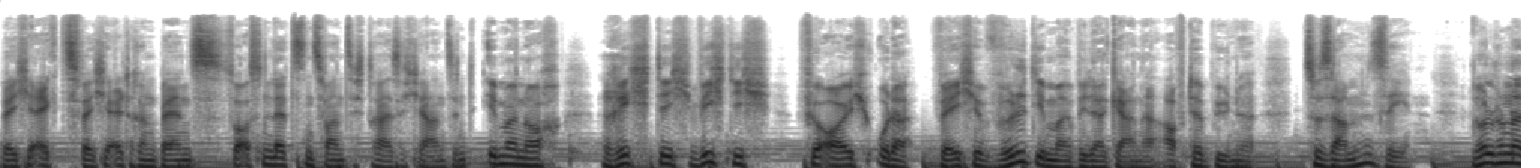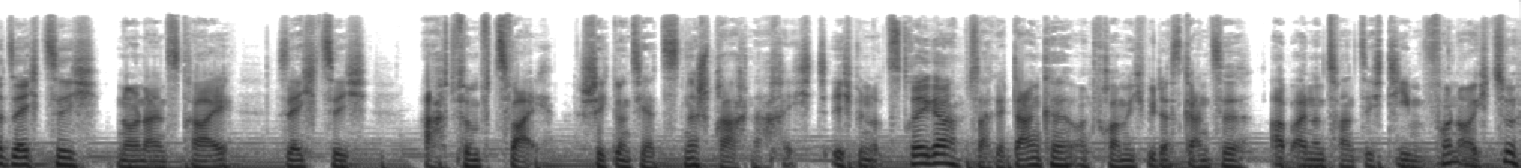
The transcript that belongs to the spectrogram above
Welche Acts, welche älteren Bands so aus den letzten 20, 30 Jahren sind immer noch richtig wichtig für euch oder welche würdet ihr mal wieder gerne auf der Bühne zusammen sehen? 0160 913 60 852. Schickt uns jetzt eine Sprachnachricht. Ich benutze Träger, sage Danke und freue mich, wie das ganze Ab 21 Team von euch zu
